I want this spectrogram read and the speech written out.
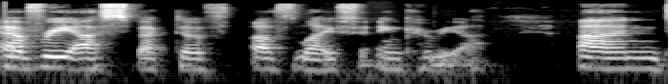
every aspect of, of life in korea and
